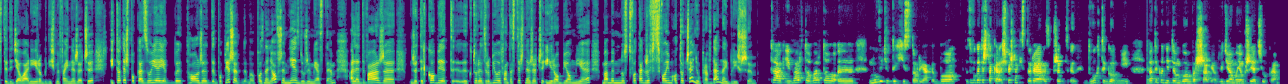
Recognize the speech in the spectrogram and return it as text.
wtedy działali i robiliśmy fajne rzeczy. I to też pokazuje jakby to, że po pierwsze, Poznań owszem nie jest dużym miastem, ale dwa, że, że tych kobiet, y, które zrobiły fantastyczne rzeczy i robią je, mamy mnóstwo także w swoim otoczeniu, prawda, najbliższym. Tak, i warto, warto y, mówić o tych historiach, bo to jest w ogóle też taka śmieszna historia sprzed y, dwóch tygodni. Dwa tygodnie temu byłam w Warszawie, odwiedziłam moją przyjaciółkę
